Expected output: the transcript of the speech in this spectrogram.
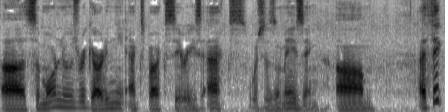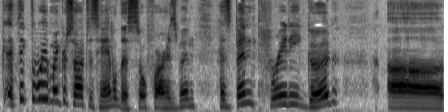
uh, some more news regarding the Xbox Series X, which is amazing. Um, I think I think the way Microsoft has handled this so far has been has been pretty good uh,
